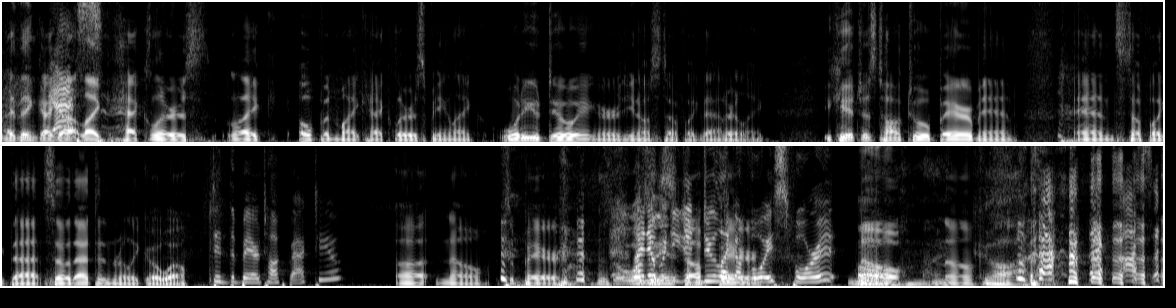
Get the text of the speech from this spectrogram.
I think I Yes. got like hecklers, like open mic hecklers, being like, "What are you doing?" or you know stuff like that, or like, you can't just talk to a bear, man, and stuff like that. So that didn't really go well. Did the bear talk back to you? Uh, no, it's a bear. So I know, wasn't but you didn't do like a voice for it. no, Oh my no. God. awesome.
